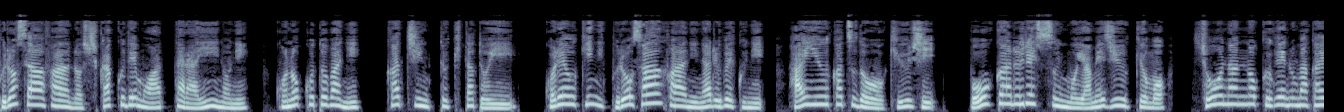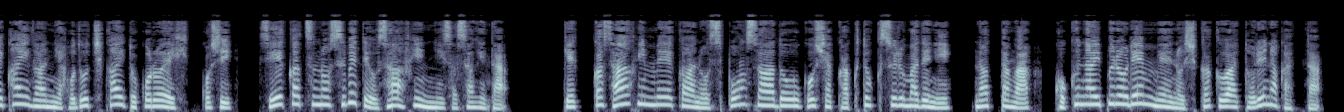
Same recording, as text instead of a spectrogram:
プロサーファーの資格でもあったらいいのに、この言葉にカチンときたと言い、これを機にプロサーファーになるべくに俳優活動を休止、ボーカルレッスンもやめ住居も湘南の久毛沼海海岸にほど近いところへ引っ越し、生活のすべてをサーフィンに捧げた。結果サーフィンメーカーのスポンサードを5社獲得するまでになったが、国内プロ連盟の資格は取れなかった。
